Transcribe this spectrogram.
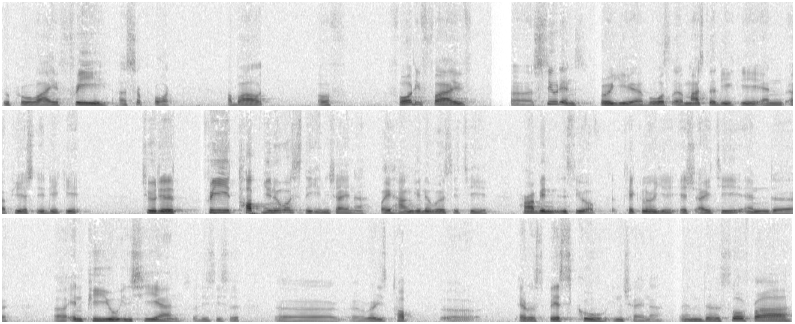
to provide free support about of 45 students per year, both a master degree and a PhD degree, to the three top universities in China, Beihang University, Harbin Institute of Technology, HIT, and uh, uh, NPU in Xi'an. So this is a, uh, a very top aerospace school in China. And so far,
